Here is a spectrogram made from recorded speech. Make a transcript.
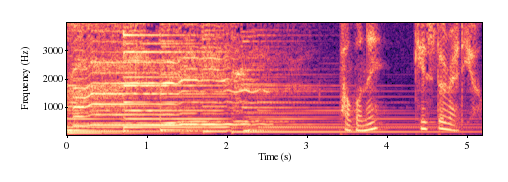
cry. 박원의 Kiss the Radio.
